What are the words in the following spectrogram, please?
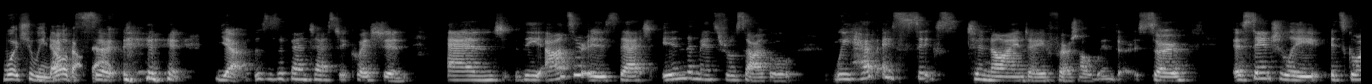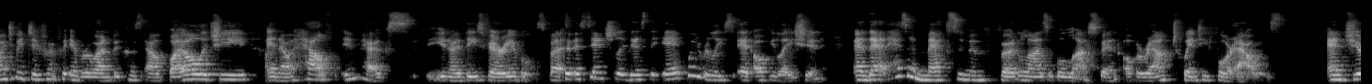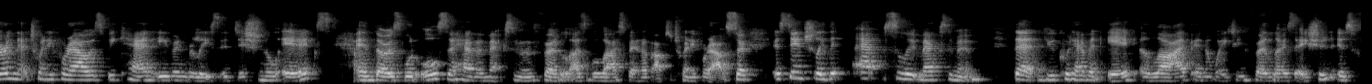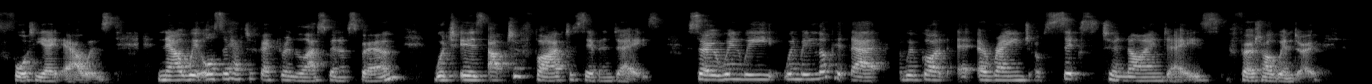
What should we know yeah, about so, that? yeah, this is a fantastic question. And the answer is that in the menstrual cycle, we have a six to nine day fertile window. So essentially it's going to be different for everyone because our biology and our health impacts you know these variables but essentially there's the egg we release at ovulation and that has a maximum fertilizable lifespan of around 24 hours and during that 24 hours, we can even release additional eggs, and those would also have a maximum fertilizable lifespan of up to 24 hours. So, essentially, the absolute maximum that you could have an egg alive and awaiting fertilization is 48 hours. Now, we also have to factor in the lifespan of sperm, which is up to five to seven days. So when we when we look at that, we've got a, range of six to nine days fertile window.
